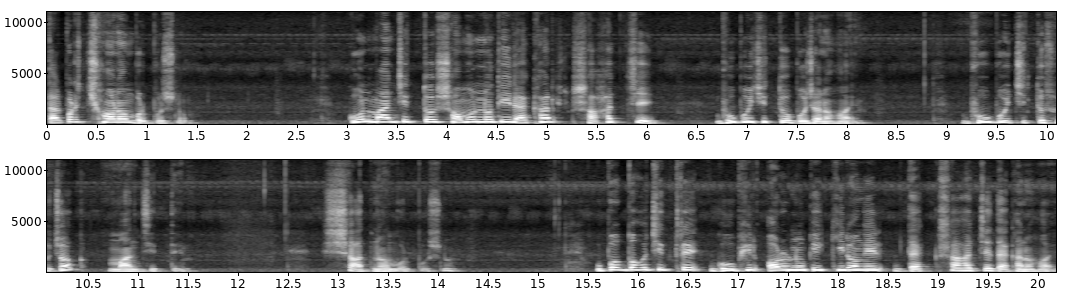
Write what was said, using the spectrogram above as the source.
তারপরে ছ নম্বর প্রশ্ন, কোন মানচিত্র সমোন্নতি রেখার সাহায্যে ভূবৈচিত্র্য বোঝানো হয়। ভূবৈচিত্র্য সূচক মানচিত্রে। সাত নম্বর প্রশ্ন। উপগ্রহ চিত্রে গভীর অরণ্যকে কী রঙের দেখ, সাহায্যে দেখানো হয়?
